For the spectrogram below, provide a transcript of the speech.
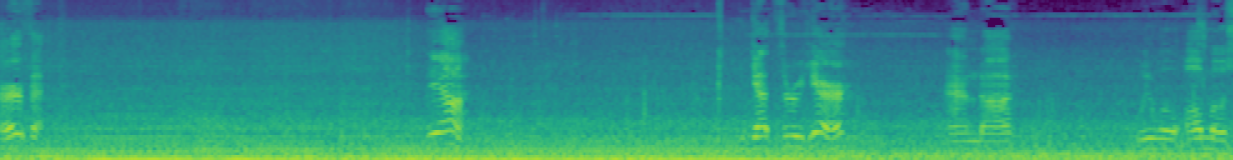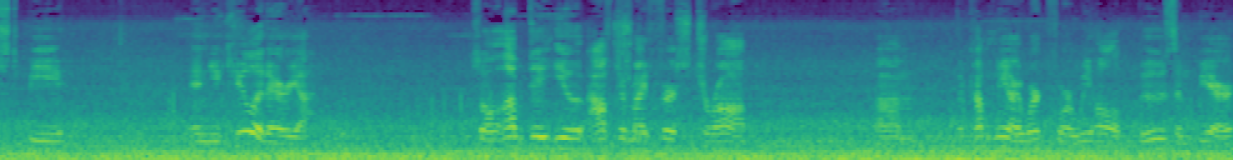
Perfect. Yeah. Get through here and uh, we will almost be in Ucluelet area. So I'll update you after my first drop. Um, the company I work for, we haul booze and beer.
